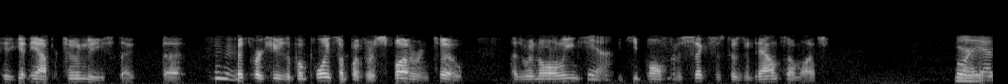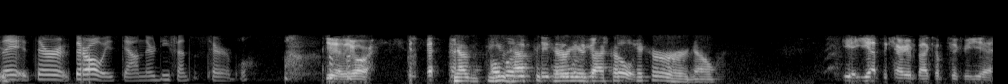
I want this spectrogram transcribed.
He's getting the opportunities that the Mhm. Pittsburgh seems to put points up, but they're sputtering too. As with New Orleans, Yeah. you keep going for the sixes because they're down so much. Well, Yeah, yeah, they they're they're always down. Their defense is terrible. Yeah, they are. Now, do you Although have they- to they carry win a backup Philly. kicker or no? Yeah, you have to carry a backup kicker. Yeah,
